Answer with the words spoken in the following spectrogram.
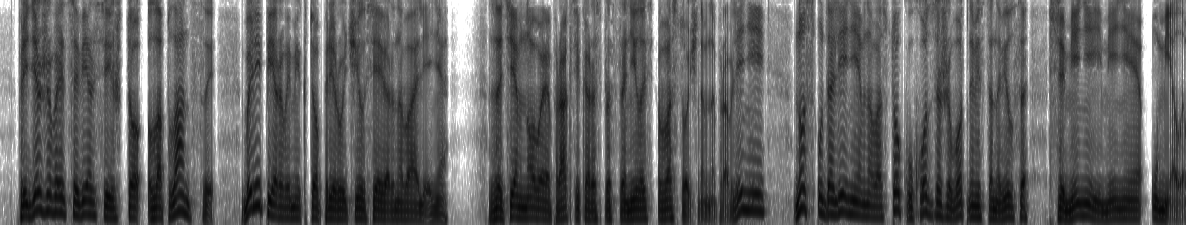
– придерживается версии, что лапландцы были первыми, кто приручил северного оленя. Затем новая практика распространилась в восточном направлении, но с удалением на восток уход за животными становился все менее и менее умелым.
